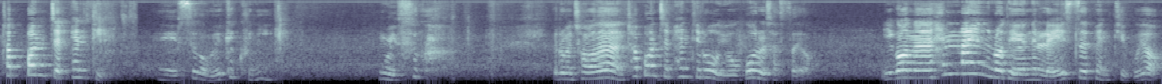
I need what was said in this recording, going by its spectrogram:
첫 번째 팬티. S가 왜 이렇게 크니? 오 S가 여러분 저는 첫 번째 팬티로 요거를 샀어요 이거는 hemline으로 되어 있는 레이스 팬티고요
